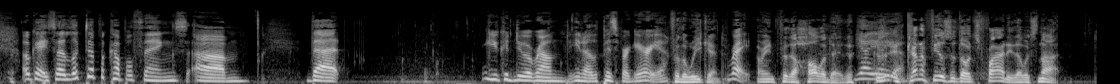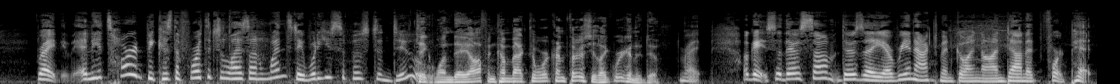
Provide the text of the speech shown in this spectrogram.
okay, so I looked up a couple things um, that you can do around, you know, the Pittsburgh area. for the weekend. Right. I mean, for the holiday. Yeah, yeah, 'Cause yeah. It kind of feels as though it's Friday, though it's not. Right. And it's hard because the 4th of July is on Wednesday. What are you supposed to do? Take one day off and come back to work on Thursday, like we're going to do. Right. Okay, so there's some there's a, a reenactment going on down at Fort Pitt.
